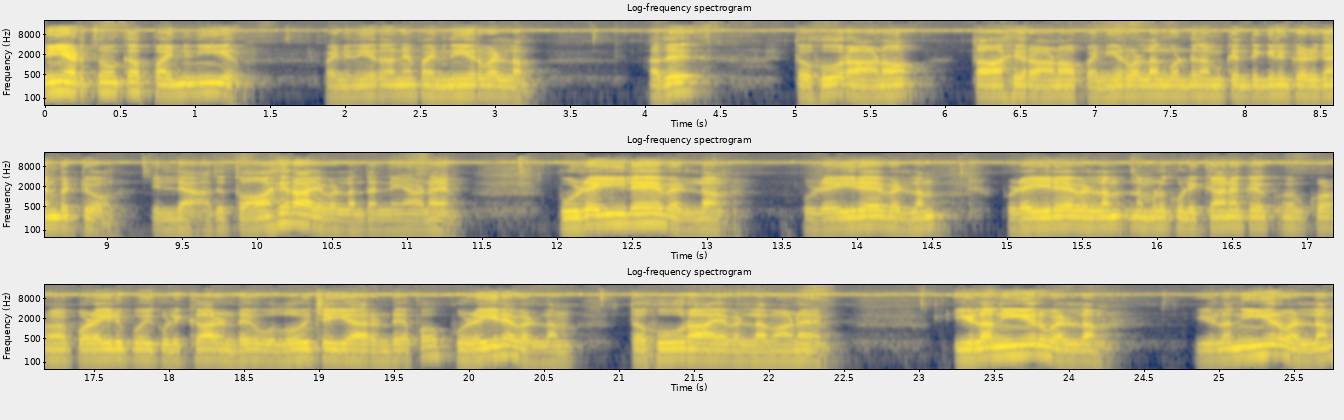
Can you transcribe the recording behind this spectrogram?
ഇനി അടുത്ത് നോക്കുക. പനിനീർ. പനിനീർ എന്ന് പറഞ്ഞാൽ പനിനീർ വെള്ളം. അത് തഹൂറാണോ താഹിറാണോ? പനീർ വെള്ളം കൊണ്ട് നമുക്ക് എന്തെങ്കിലും കഴുകാൻ പറ്റുമോ? ഇല്ല. അത് താഹിറായ വെള്ളം തന്നെയാണ്. പുഴയിലെ വെള്ളം പുഴയിലെ വെള്ളം പുഴയിലെ വെള്ളം നമ്മൾ കുളിക്കാനൊക്കെ പുഴയിൽ പോയി കുളിക്കാറുണ്ട് ഒലോ ചെയ്യാറുണ്ട്. അപ്പോൾ പുഴയിലെ വെള്ളം തഹൂറായ വെള്ളമാണ്. ഇളനീർ വെള്ളം ഇളനീർ വെള്ളം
